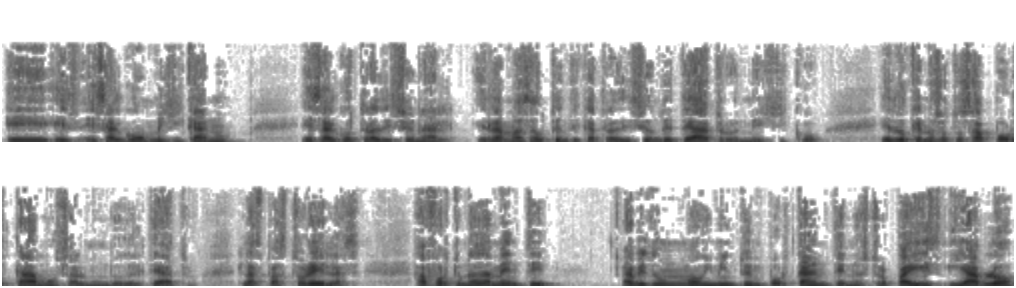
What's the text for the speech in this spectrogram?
eh, es, es algo mexicano, es algo tradicional, es la más auténtica tradición de teatro en México, es lo que nosotros aportamos al mundo del teatro, las pastorelas. Afortunadamente, ha habido un movimiento importante en nuestro país y hablo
